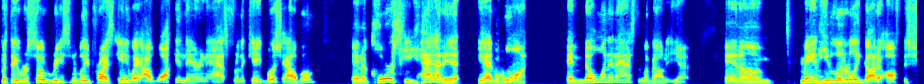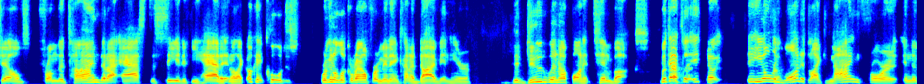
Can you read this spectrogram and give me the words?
but they were so reasonably priced. Anyway, I walk in there and ask for the Kate Bush album. And of course he had it. He had Oh. one. And no one had asked him about it yet. And um, man, he literally got it off the shelves from the time that I asked to see it if he had it. And I'm like, okay, cool. Just we're gonna look around for a minute and kind of dive in here. The dude went up on it 10 bucks. But that's a, you know, he only wanted like nine for it in the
